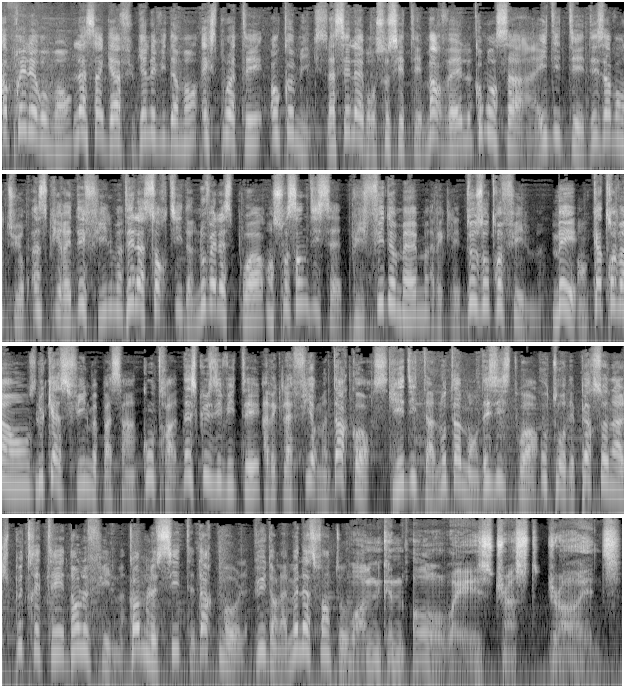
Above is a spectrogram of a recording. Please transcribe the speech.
Après les romans, la saga fut bien évidemment exploitée en comics. La célèbre société Marvel commença à éditer des aventures inspirées des films dès la sortie d'un Nouvel Espoir en 77, puis fit de même avec les deux autres films. Mais en 91, Lucasfilm passa un contrat d'exclusivité avec la firme Dark Horse, qui édita notamment des histoires autour des personnages peu traités dans le film, comme le site Dark Maul, vu dans La Menace Fantôme. One can always trust droids.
